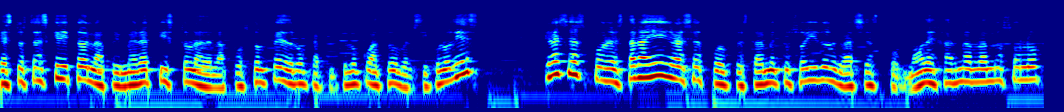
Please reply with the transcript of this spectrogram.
Esto está escrito en la primera epístola del apóstol Pedro, capítulo 4, versículo 10. Gracias por estar ahí, gracias por prestarme tus oídos, gracias por no dejarme hablando solo.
